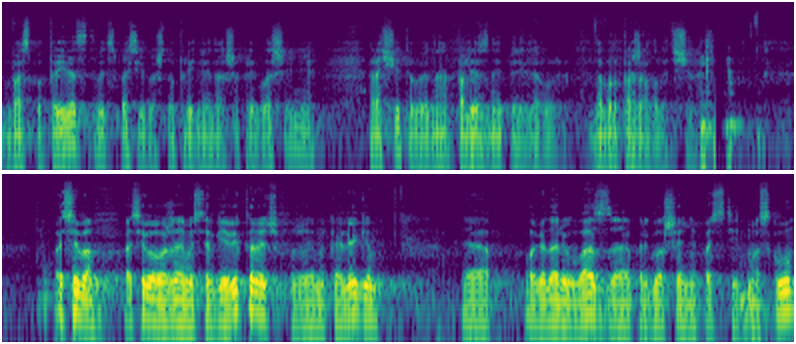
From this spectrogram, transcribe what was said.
вас поприветствовать. Спасибо, что приняли наше приглашение. Рассчитываю на полезные переговоры. Добро пожаловать еще раз. Спасибо. Спасибо, уважаемый Сергей Викторович, уважаемые коллеги. Я благодарю вас за приглашение посетить Москву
